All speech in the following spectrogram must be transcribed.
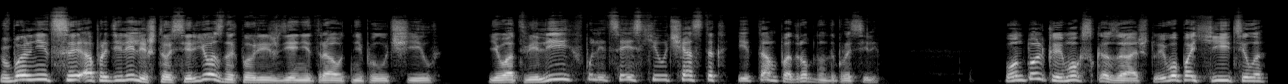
В больнице определили, что серьезных повреждений Траут не получил, его отвели в полицейский участок и там подробно допросили. Он только и мог сказать, что его похитило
